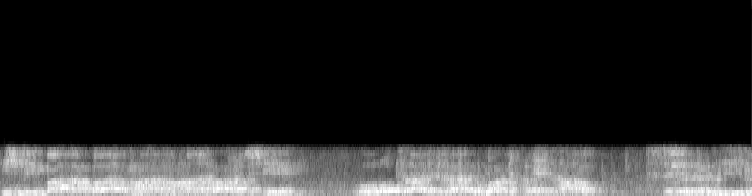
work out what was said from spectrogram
请爸爸妈妈放心我在台湾很好，这里很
